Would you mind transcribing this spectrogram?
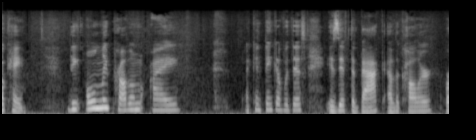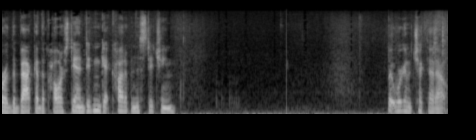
Okay, the only problem I I can think of with this is if the back of the collar or the back of the collar stand didn't get caught up in the stitching. But we're going to check that out.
